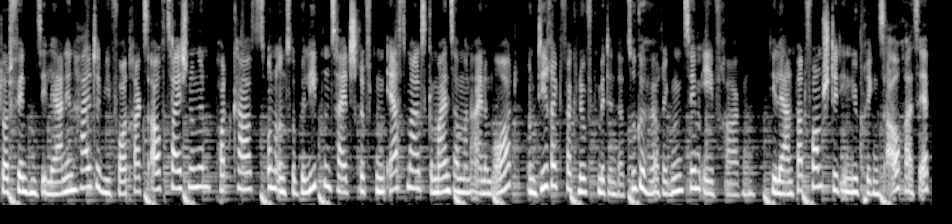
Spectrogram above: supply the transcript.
Dort finden Sie Lerninhalte wie Vortragsaufzeichnungen, Podcasts und unsere beliebten Zeitschriften erstmals gemeinsam an einem Ort und direkt verknüpft mit den dazugehörigen CME-Fragen. Die Lernplattform steht Ihnen übrigens auch als App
